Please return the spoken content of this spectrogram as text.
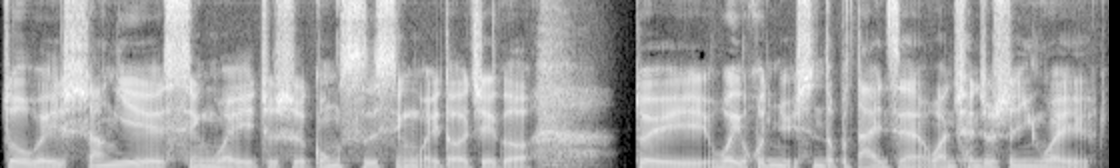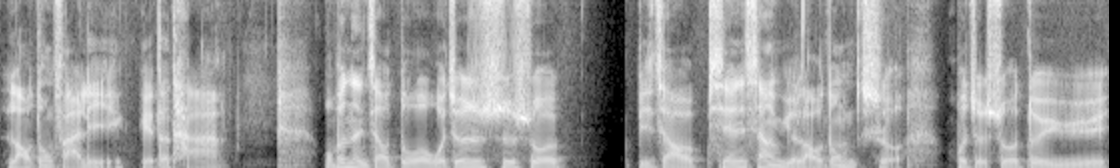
作为商业行为，就是公司行为的这个对未婚女性的不待见，完全就是因为劳动法里给的她，我不能叫多，我就是是说比较偏向于劳动者，或者说对于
